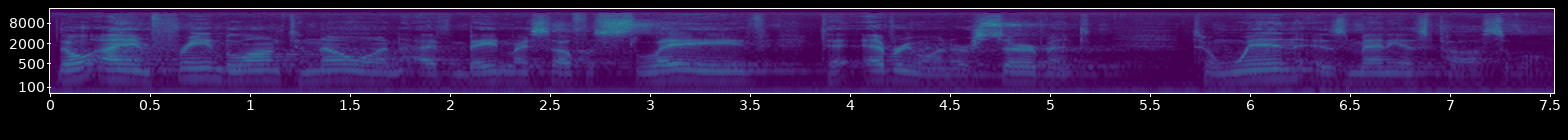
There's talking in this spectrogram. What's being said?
though I am free and belong to no one, I've made myself a slave to everyone or servant to win as many as possible.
